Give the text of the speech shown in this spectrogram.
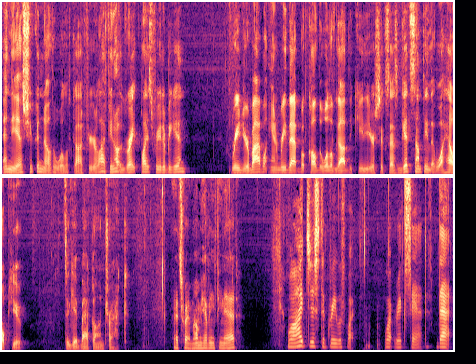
And yes, you can know the will of God for your life. You know a great place for you to begin? Read your Bible and read that book called The Will of God, The Key to Your Success. Get something that will help you to get back on track. That's right. Mom, you have anything to add? Well, I just agree with what what Rick said. That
